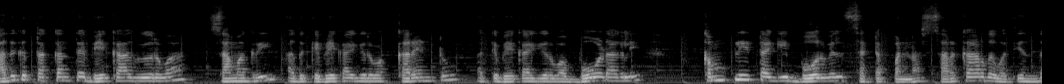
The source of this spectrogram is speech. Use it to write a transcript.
ಅದಕ್ಕೆ ತಕ್ಕಂತೆ ಬೇಕಾಗಿರುವ ಸಾಮಗ್ರಿ, ಅದಕ್ಕೆ ಬೇಕಾಗಿರುವ ಕರೆಂಟು ಅದಕ್ಕೆ ಬೇಕಾಗಿರುವ ಬೋರ್ಡ್ ಆಗಲಿ ಕಂಪ್ಲೀಟಾಗಿ ಬೋರ್ವೆಲ್ ಸೆಟಪ್ಪನ್ನು ಸರ್ಕಾರದ ವತಿಯಿಂದ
